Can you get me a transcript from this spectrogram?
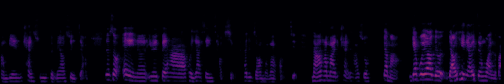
旁边看书，准备要睡觉。那时候 A 呢，因为被他回家声音吵醒，他就走到妈妈房间，然后他妈就看着他说：“干嘛？你该不会要聊聊天聊一整晚了吧？”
